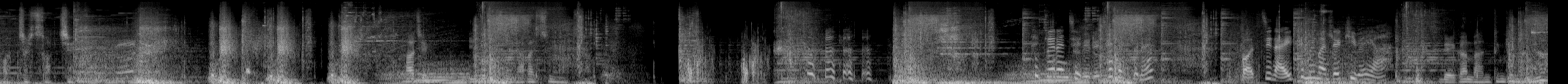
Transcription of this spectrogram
어쩔 수 없지. 아직 이곳에서 나갈 수는 없어. 특별한 재료를 찾았구나. 멋진 아이템을 만들 기회야. 내가 만든 게 맞나?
